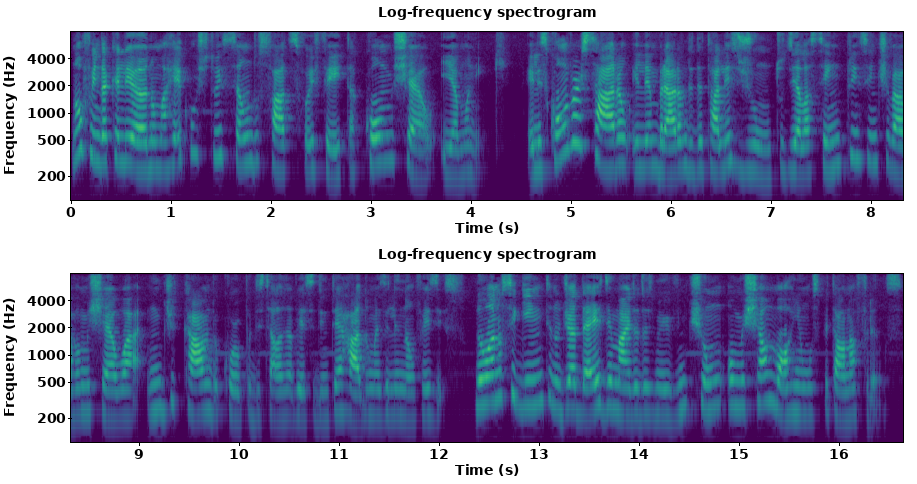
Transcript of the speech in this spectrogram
No fim daquele ano, uma reconstituição dos fatos foi feita com Michel e a Monique. Eles conversaram e lembraram de detalhes juntos e ela sempre incentivava o Michel a indicar onde o corpo de Stella havia sido enterrado, mas ele não fez isso. No ano seguinte, no dia 10 de maio de 2021, o Michel morre em um hospital na França.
